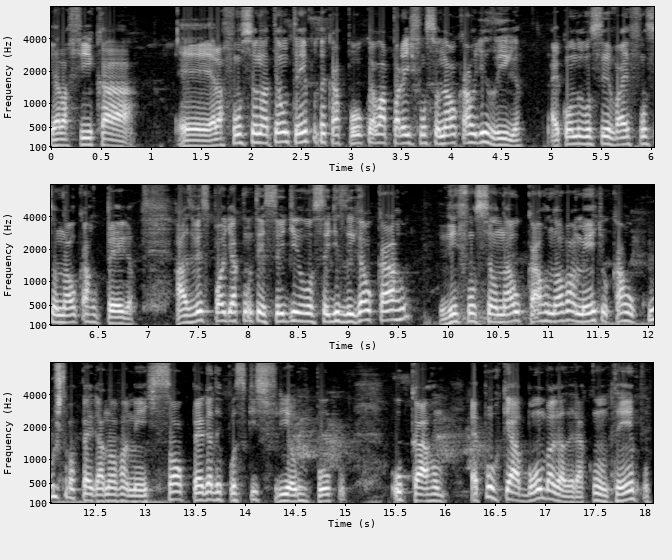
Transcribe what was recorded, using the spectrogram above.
ela fica. É, ela funciona até um tempo, daqui a pouco ela para de funcionar, o carro desliga. Aí quando você vai funcionar, o carro pega. Às vezes pode acontecer de você desligar o carro, vir funcionar o carro novamente, o carro custa para pegar novamente, só pega depois que esfria um pouco o carro. É porque a bomba, galera, com o tempo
